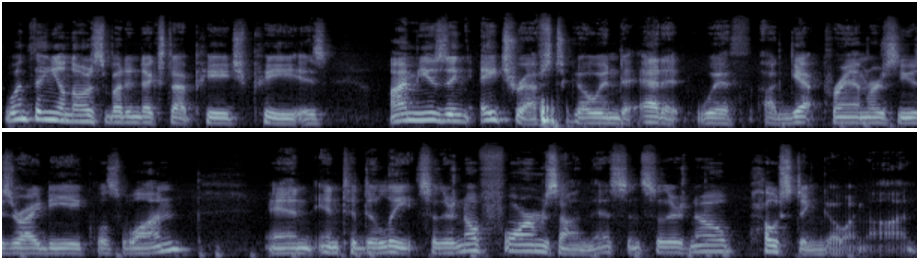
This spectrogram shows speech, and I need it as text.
one thing you'll notice about index.php is I'm using hrefs to go into edit with a get parameters user ID equals 1 and into delete. So there's no forms on this and so there's no posting going on.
